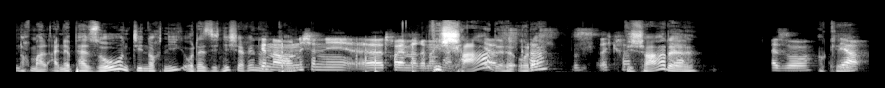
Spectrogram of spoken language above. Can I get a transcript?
Nochmal, eine Person, die noch nie oder sich nicht erinnern Genau, kann? nicht an die äh, Träume erinnern Wie kann. schade, ja, das oder? Das ist echt krass. Wie schade. Ja. Also, Okay. ja.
